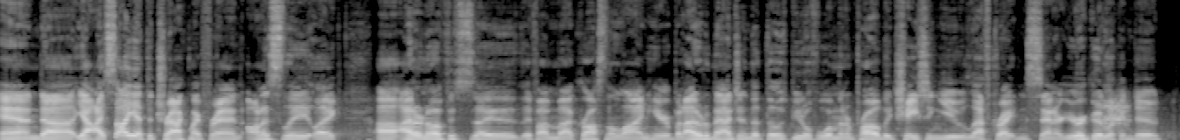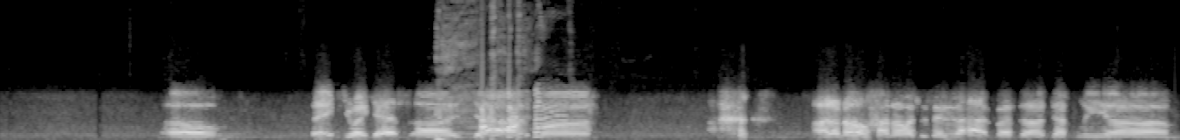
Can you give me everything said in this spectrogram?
And uh, yeah, I saw you at the track, my friend. Honestly, like uh, I don't know if this uh, if I'm uh, crossing the line here, but I would imagine that those beautiful women are probably chasing you left, right, and center. You're a good-looking dude. Um, thank you. I guess. Uh, yeah. uh, I don't know. I don't know what to say to that, but uh, definitely um,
